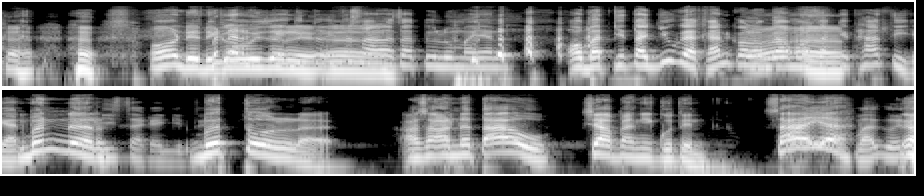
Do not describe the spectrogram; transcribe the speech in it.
oh, Deddy kayak ya. gitu. Itu Eh. salah satu lumayan obat kita juga kan kalau nggak mau Eh, sakit hati kan. Bener. Bisa kayak gitu. Betul lah. Asal Anda tahu siapa yang ngikutin. Saya. Bagus.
